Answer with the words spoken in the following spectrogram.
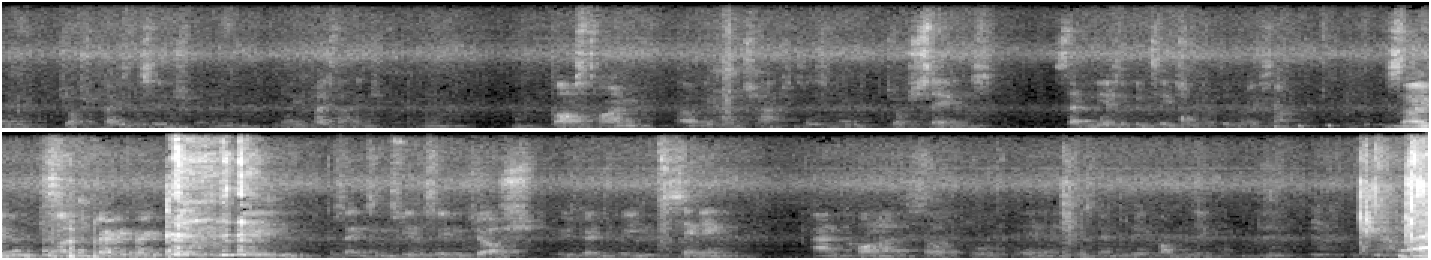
well, Josh plays this instrument, and know he plays that instrument. And last time uh, we had a chat, she says, Josh sings. Seven years I've been teaching him, I didn't know son. So I'm very, very pleased to be presenting to you this evening Josh, who's going to be singing, and Connor, a self-taught pianist, is going to be accompanying. Thank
